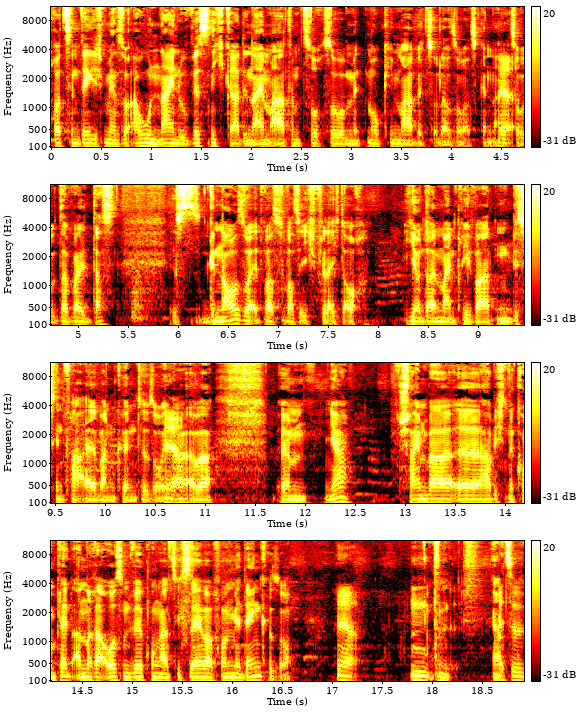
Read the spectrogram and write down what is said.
trotzdem denke ich mir so, oh nein, du wirst nicht gerade in einem Atemzug so mit Moki Marbles oder sowas genannt. Ja. So, weil das ist genauso etwas, was ich vielleicht auch hier und da in meinem Privaten ein bisschen veralbern könnte. So, ja. Ja. Aber ähm, ja, scheinbar äh, habe ich eine komplett andere Außenwirkung, als ich selber von mir denke. So. Ja. Und ja. also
